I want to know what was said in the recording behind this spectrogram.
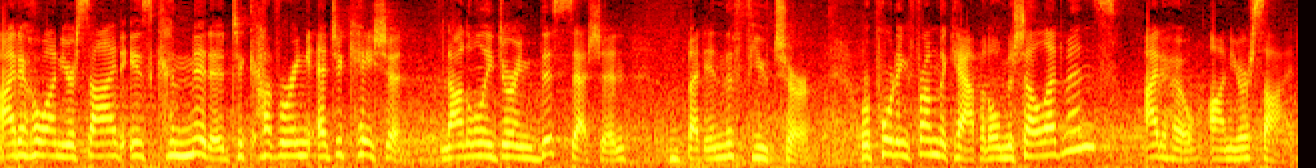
Idaho on Your Side is committed to covering education, not only during this session, but in the future. Reporting from the Capitol, Michelle Edmonds, Idaho on Your Side.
